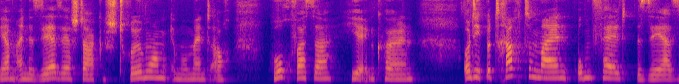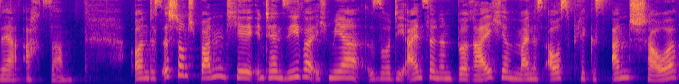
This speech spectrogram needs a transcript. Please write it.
Wir haben eine sehr, sehr starke Strömung, im Moment auch Hochwasser hier in Köln. Und ich betrachte mein Umfeld sehr, sehr achtsam. Und es ist schon spannend, je intensiver ich mir so die einzelnen Bereiche meines Ausblickes anschaue,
